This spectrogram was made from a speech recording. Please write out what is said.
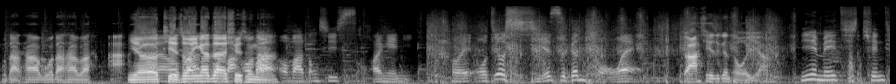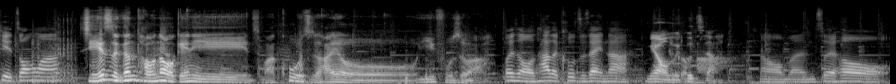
我打他我打他吧。你的铁桩应该在雪松那我把东西还给你可以。我只有鞋子跟头诶对啊鞋子跟头一样你也没全铁装吗？鞋子跟头那我给你什么？裤子还有衣服是吧？为什么他的裤子在你那？没有我没裤子啊。那我们最后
